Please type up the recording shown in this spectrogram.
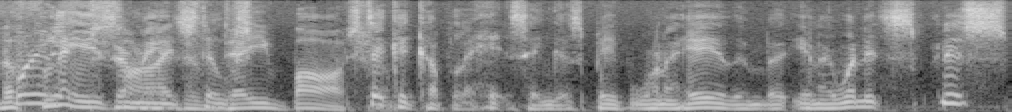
the Well, flip is, I mean, side still of Dave Bartram. Stick a couple of hit singers, people want to hear them, but you know when it's when it's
